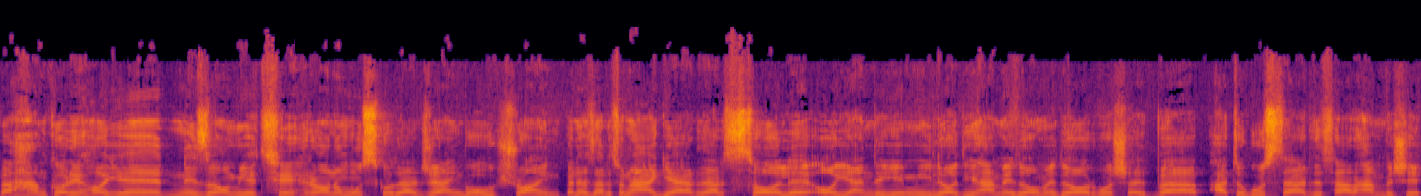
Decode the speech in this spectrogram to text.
و همکاری های نظامی تهران و مسکو در جنگ با اوکراین. به نظرتون اگر در سال آینده میلادی هم ادامه دار باشد و حتی گسترده تر هم بشه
